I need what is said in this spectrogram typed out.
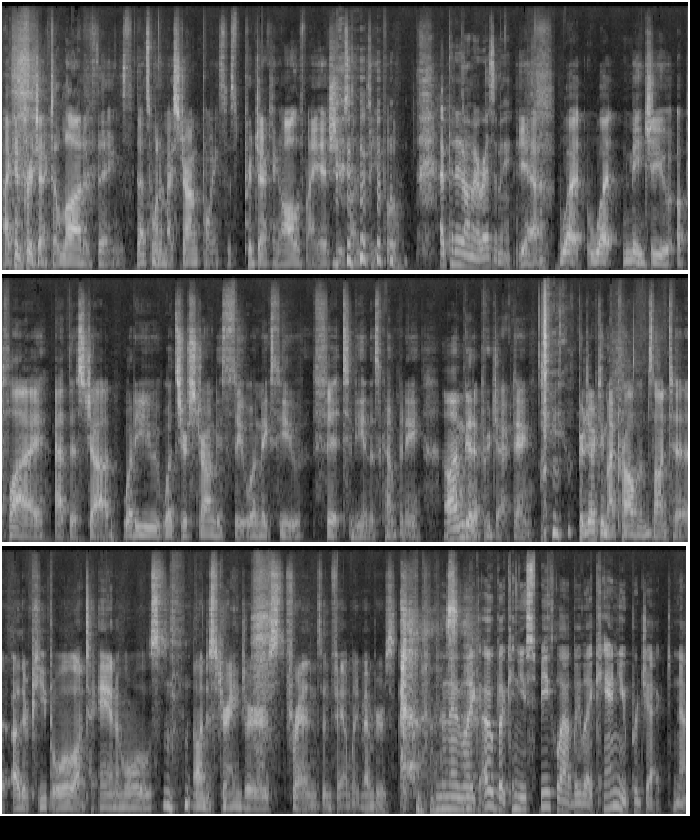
I can project a lot of things. That's one of my strong points is projecting all of my issues onto people. I put it on my resume. Yeah. What what made you apply at this job? What do you what's your strongest suit? What makes you fit to be in this company? Oh, I'm good at projecting. projecting my problems onto other people, onto animals, onto strangers, friends and family members. And then they're like, oh, but can you speak loudly? Like, can you project? No.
